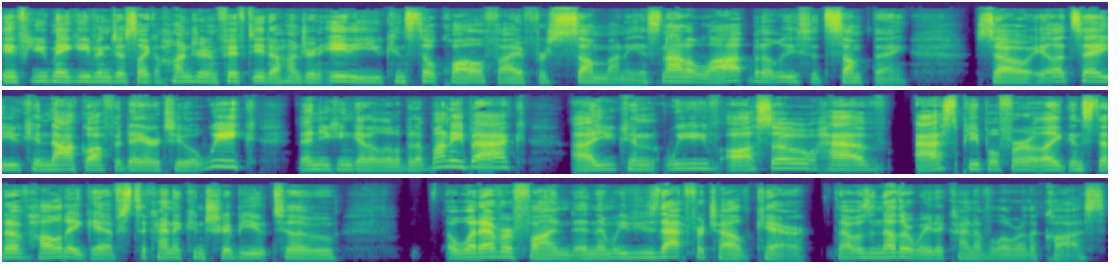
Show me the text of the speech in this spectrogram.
if you make even just like 150 to 180 you can still qualify for some money it's not a lot but at least it's something so let's say you can knock off a day or two a week then you can get a little bit of money back uh, you can we've also have asked people for like instead of holiday gifts to kind of contribute to a whatever fund and then we've used that for childcare that was another way to kind of lower the cost.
